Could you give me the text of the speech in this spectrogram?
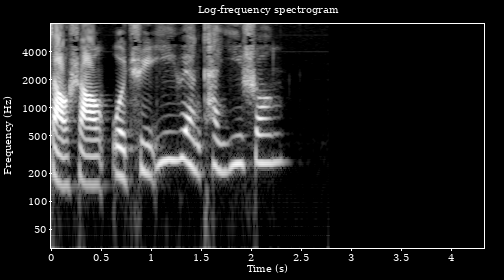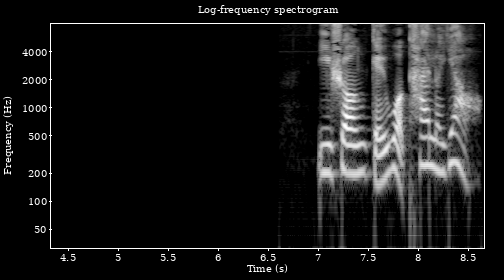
早上我去医院看医生，医生给我开了药，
